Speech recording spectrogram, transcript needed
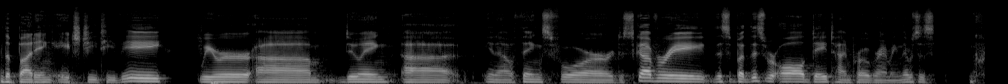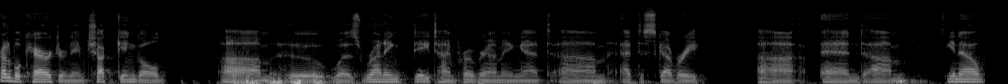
the budding HGTV. We were um, doing uh, you know things for Discovery. This, but these were all daytime programming. There was this incredible character named Chuck Gingold um, who was running daytime programming at um, at Discovery, uh, and um, you know,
